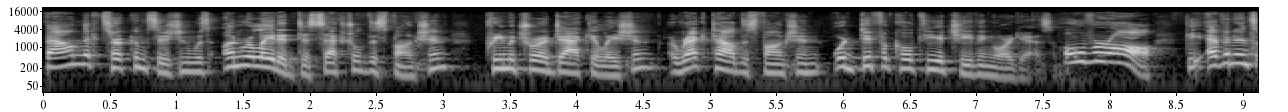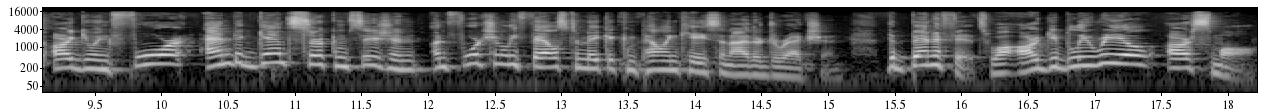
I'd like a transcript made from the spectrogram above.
found that circumcision was unrelated to sexual dysfunction, premature ejaculation, erectile dysfunction, or difficulty achieving orgasm. Overall, the evidence arguing for and against circumcision unfortunately fails to make a compelling case in either direction. The benefits, while arguably real, are small.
